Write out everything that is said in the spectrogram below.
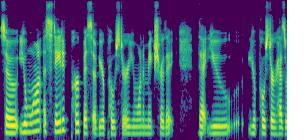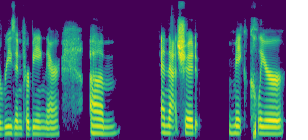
So you want a stated purpose of your poster. You want to make sure that that you your poster has a reason for being there, um, and that should make clear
